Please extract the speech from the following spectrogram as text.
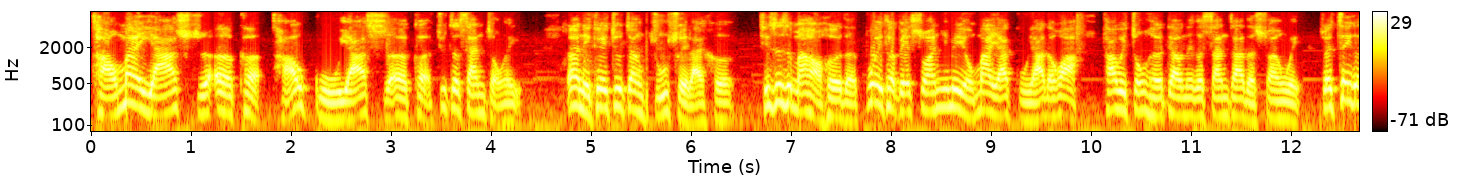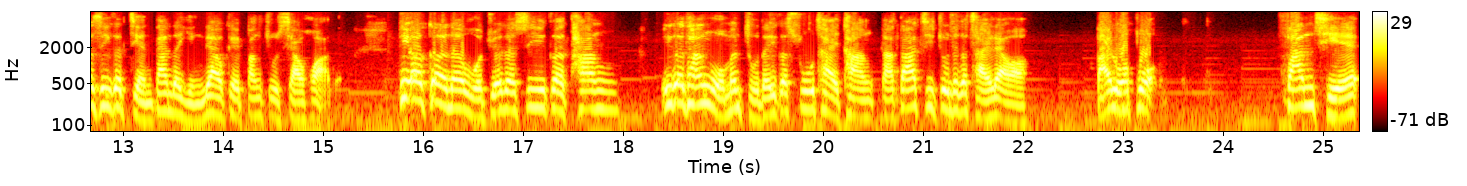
炒麦芽十二克，炒谷芽十二克，就这三种而已。那你可以就这样煮水来喝，其实是蛮好喝的，不会特别酸，因为有麦芽、谷芽的话，它会中和掉那个山楂的酸味，所以这个是一个简单的饮料，可以帮助消化的。第二个呢，我觉得是一个汤。一个汤，我们煮的一个蔬菜汤啊，大家记住那个材料哦：白萝卜、番茄、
